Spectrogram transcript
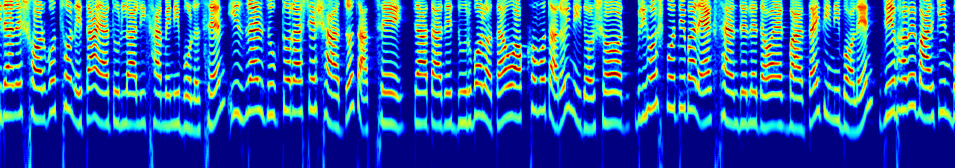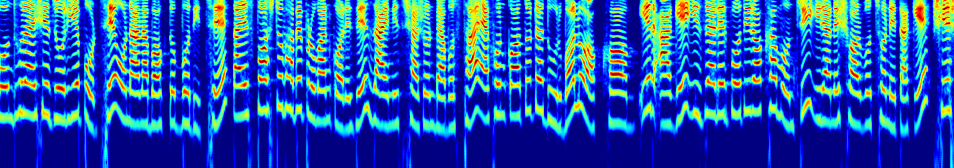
ইরানের সর্বোচ্চ নেতা আয়াতুল্লাহ আলী খামেনি বলেছেন, ইসরায়েল যুক্তরাষ্ট্রের সাহায্য চাচ্ছে, যা তাদের দুর্বলতা ও অক্ষমতারই নিদর্শন। বৃহস্পতিবার এক স্যান্ডেলে দেওয়া এক বার্তায় তিনি বলেন, যেভাবে মার্কিন বন্ধুরা এসে জড়িয়ে পড়ছে ও নানা বক্তব্য দিচ্ছে, তা স্পষ্টভাবে প্রমাণ করে যে জাইনিজ শাসন ব্যবস্থা এখন কতটা দুর্বল ও অক্ষম। এর আগে ইসরায়েলের প্রতিরক্ষা মন্ত্রী ইরানের সর্বোচ্চ নেতাকে শেষ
